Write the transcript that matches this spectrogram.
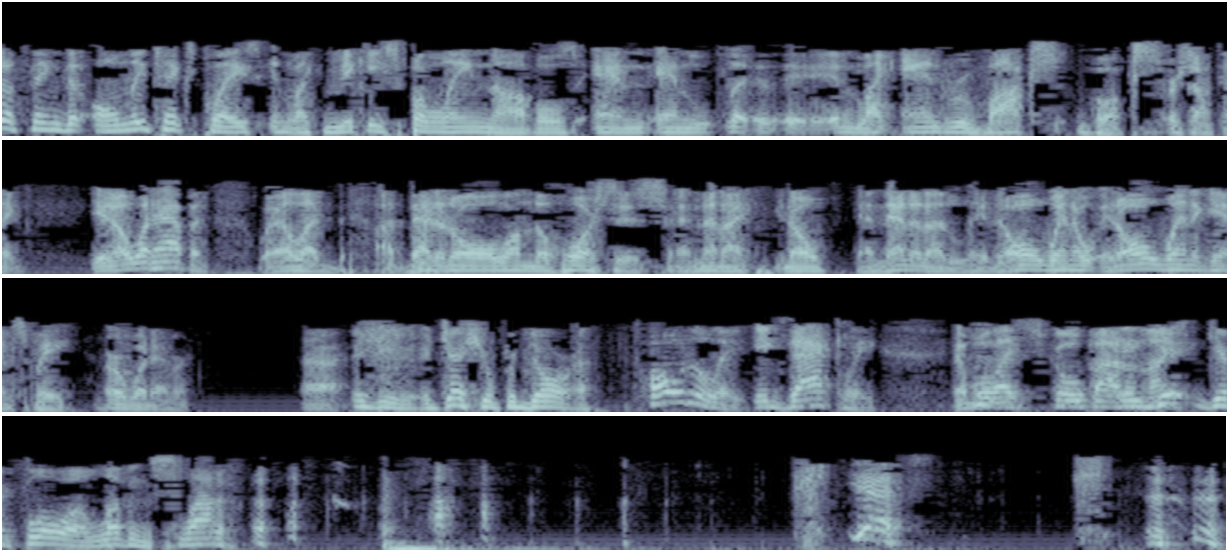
a thing that only takes place in like Mickey Spillane novels and and uh, in like Andrew Vachss books or something. You know what happened? Well, I, I bet it all on the horses, and then I, you know, and then it, it all went it all went against me or whatever. All right. Adjust your fedora. Totally, exactly. And will I scope out a nice? gi- give Flo a loving slap. yes. that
